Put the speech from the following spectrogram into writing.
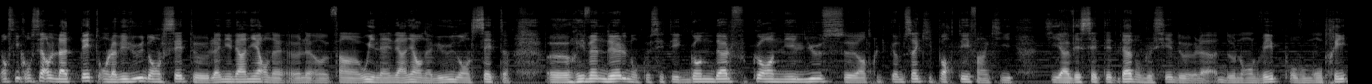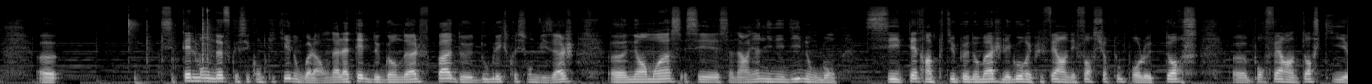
En ce qui concerne la tête, on l'avait vu dans le set l'année dernière, enfin oui l'année dernière on avait vu dans le set Rivendell, donc c'était Gandalf Cornelius, un truc comme ça portait, enfin qui, qui avait cette tête là, donc de, de l'enlever pour vous montrer. Euh, c'est tellement neuf que c'est compliqué. Donc voilà, on a la tête de Gandalf, pas de double expression de visage. Euh, néanmoins, c'est, ça n'a rien d'inédit. Donc bon, c'est peut-être un petit peu dommage. Lego aurait pu faire un effort surtout pour le torse, euh, pour faire un torse qui,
